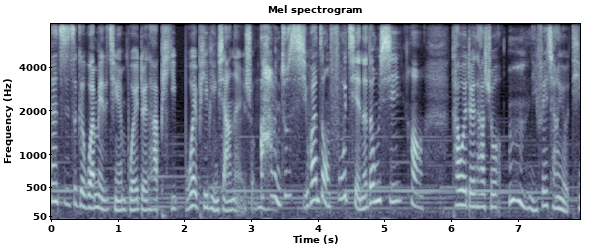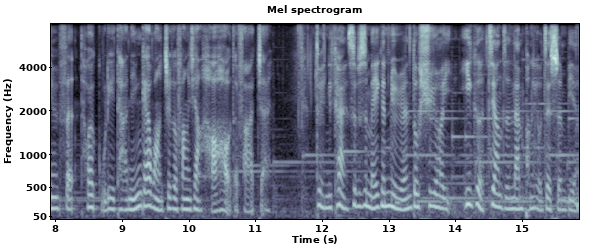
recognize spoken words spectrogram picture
但是这个完美的情人不会对他批，不会批评香奈儿说啊，你就是喜欢这种肤浅的东西哈。他会对他说，嗯，你非常有天分。他会鼓励他，你应该往这个方向好好的发展。对，你看是不是每一个女人都需要一个这样子男朋友在身边，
